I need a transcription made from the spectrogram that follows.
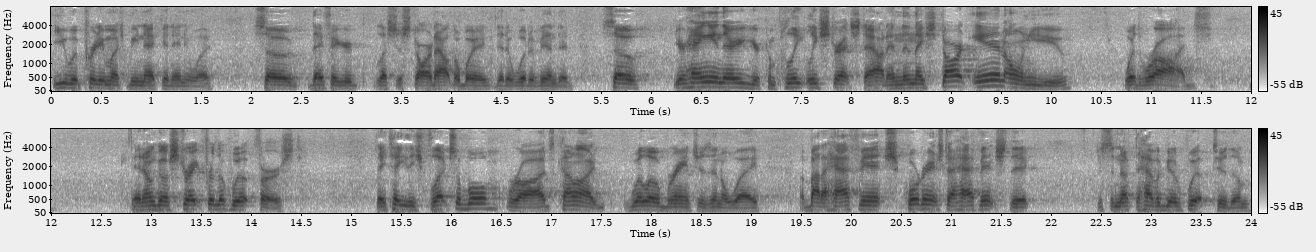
you would pretty much be naked anyway. So they figured let's just start out the way that it would have ended. So you're hanging there, you're completely stretched out, and then they start in on you with rods. They don't go straight for the whip first. They take these flexible rods, kind of like willow branches in a way, about a half inch, quarter inch to a half inch thick, just enough to have a good whip to them.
